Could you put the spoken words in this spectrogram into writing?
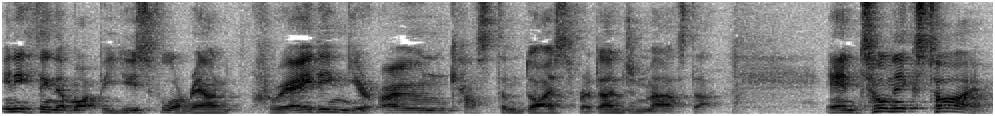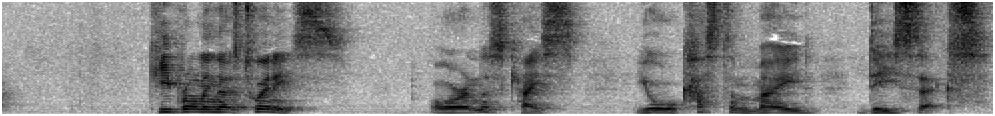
Anything that might be useful around creating your own custom dice for a Dungeon Master. Until next time, keep rolling those 20s. Or in this case, your custom made D6.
